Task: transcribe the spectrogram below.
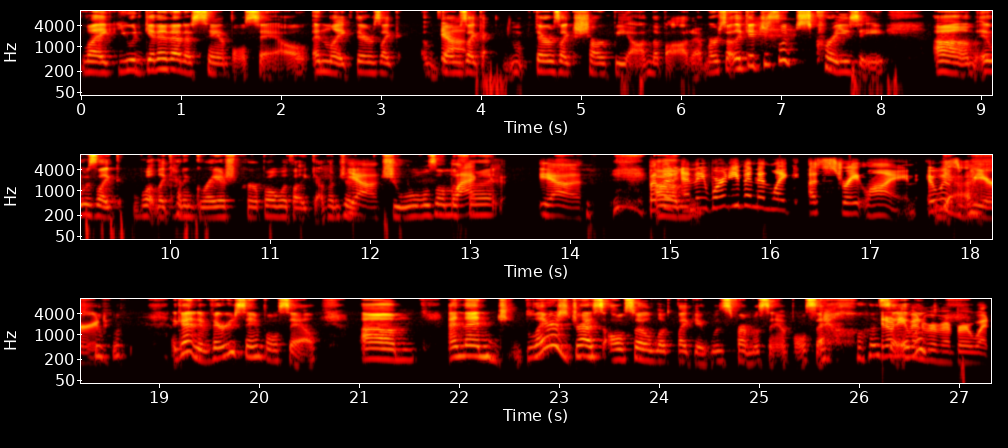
Like you would get it at a sample sale, and like there's like there was like there was like Sharpie on the bottom or so Like it just looked crazy. Um, it was like what like kind of grayish purple with like a bunch of Yeah. jewels on the black front. yeah but the, Um, and they weren't even in like a straight line it was Yeah. weird Again, a very sample sale. Um, and then Blair's dress also looked like it was from a sample sale. I don't even looked- remember what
